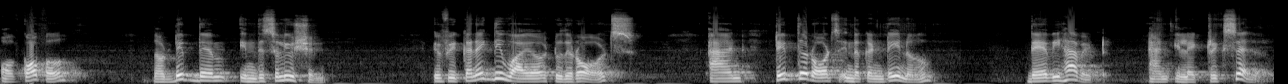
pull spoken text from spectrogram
of copper. Now dip them in the solution. If we connect the wire to the rods and dip the rods in the container, there we have it, an electric cell.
